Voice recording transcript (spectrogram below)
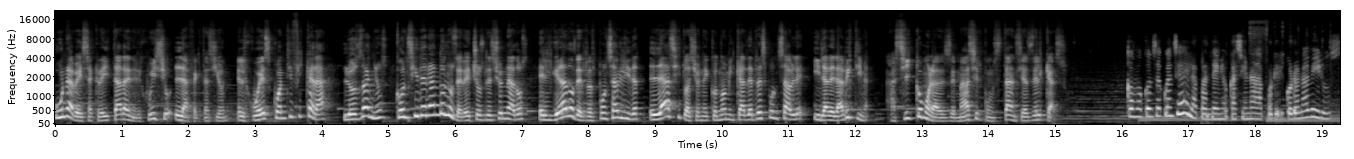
Una vez acreditada en el juicio la afectación, el juez cuantificará los daños considerando los derechos lesionados, el grado de responsabilidad, la situación económica del responsable y la de la víctima, así como las demás circunstancias del caso. Como consecuencia de la pandemia ocasionada por el coronavirus,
